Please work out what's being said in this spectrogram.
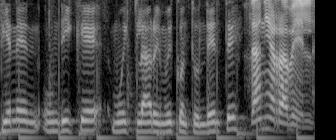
tienen un dique muy claro y muy contundente. Dania Rabel,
